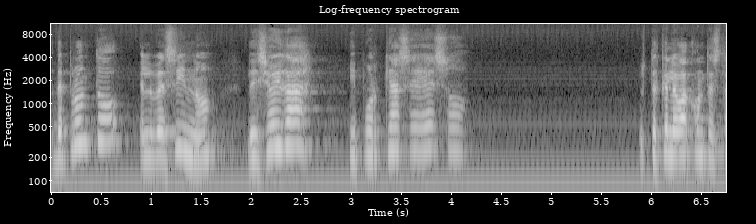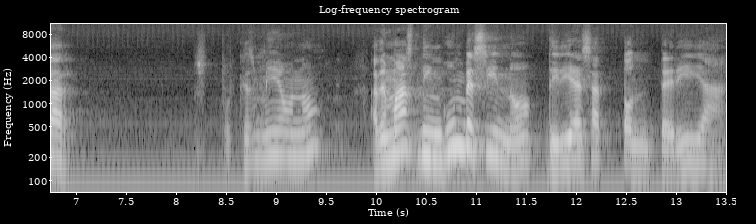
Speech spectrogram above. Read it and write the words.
De pronto el vecino le dice, oiga, ¿y por qué hace eso? ¿Usted qué le va a contestar? Pues porque es mío, ¿no? Además, ningún vecino diría esa tontería.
